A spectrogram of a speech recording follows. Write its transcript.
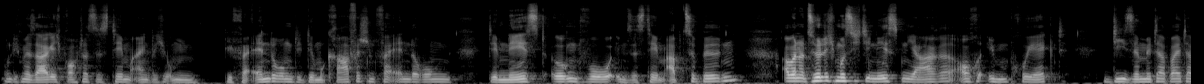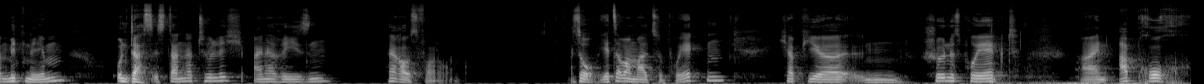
und ich mir sage, ich brauche das System eigentlich, um die Veränderungen, die demografischen Veränderungen demnächst irgendwo im System abzubilden. Aber natürlich muss ich die nächsten Jahre auch im Projekt diese Mitarbeiter mitnehmen. Und das ist dann natürlich eine riesen Herausforderung. So, jetzt aber mal zu Projekten. Ich habe hier ein schönes Projekt, ein Abbruch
